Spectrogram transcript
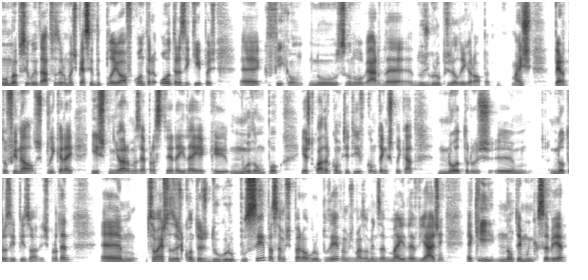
uma possibilidade de fazer uma espécie de playoff contra outras equipas uh, que ficam no segundo lugar da, dos grupos da Liga Europa. Mais perto do final explicarei isto melhor, mas é para se ter a ideia que muda um pouco este quadro competitivo, como tenho explicado noutros. Uh, noutros episódios. Portanto, um, são estas as contas do grupo C. Passamos para o grupo D, vamos mais ou menos a meio da viagem. Aqui não tem muito que saber.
